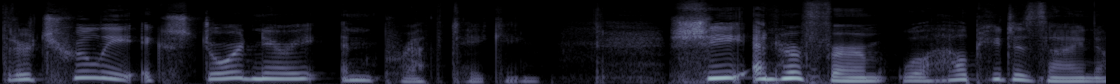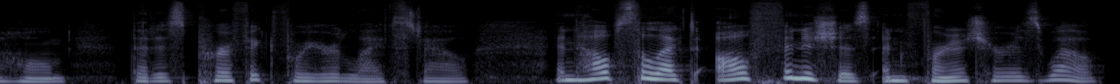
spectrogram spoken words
that are truly extraordinary and breathtaking. She and her firm will help you design a home that is perfect for your lifestyle and help select all finishes and furniture as well.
